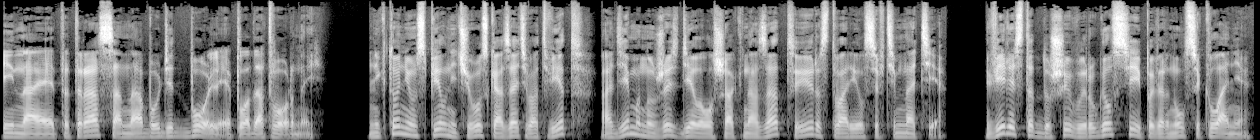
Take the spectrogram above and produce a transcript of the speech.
И на этот раз она будет более плодотворной». Никто не успел ничего сказать в ответ, а демон уже сделал шаг назад и растворился в темноте. Велест от души выругался и повернулся к Лане.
